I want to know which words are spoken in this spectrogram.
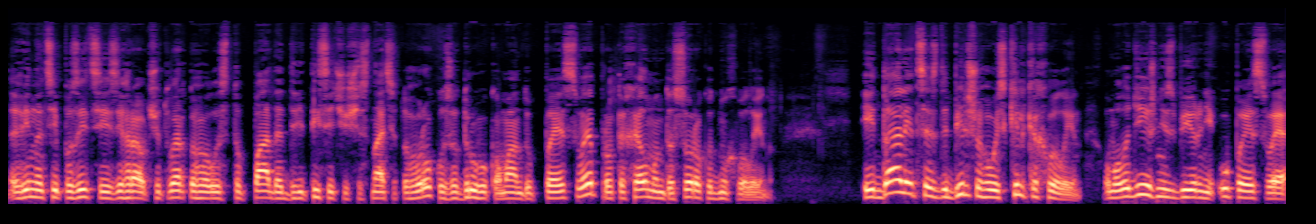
він на цій позиції зіграв 4 листопада 2016 року за другу команду ПСВ проти Хелмонда 41 хвилину. І далі це здебільшого ось кілька хвилин у молодіжній збірні, у ПСВ.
